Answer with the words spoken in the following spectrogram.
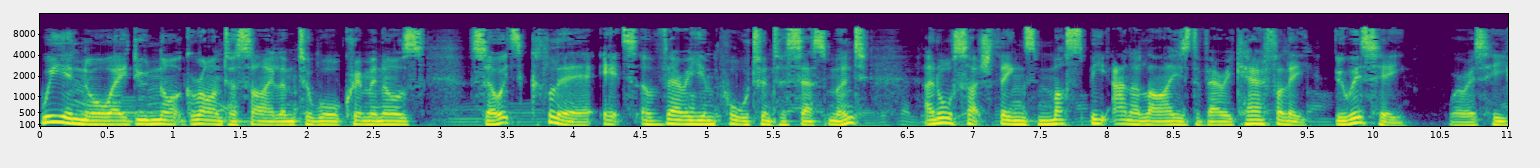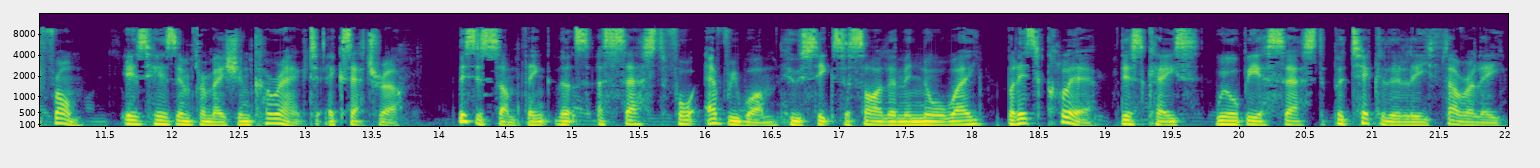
We in Norway do not grant asylum to war criminals, so it's clear it's a very important assessment, and all such things must be analysed very carefully. Who is he? Where is he from? Is his information correct, etc.? This is something that's assessed for everyone who seeks asylum in Norway, but it's clear this case will be assessed particularly thoroughly.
